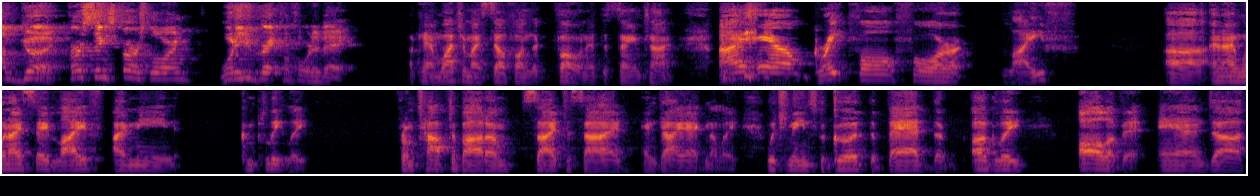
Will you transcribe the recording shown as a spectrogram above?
I'm good. First things first, Loren. What are you grateful for today? Okay, I'm watching myself on the phone at the same time. I am grateful for life. Uh, and I, when I say life, I mean completely from top to bottom, side to side, and diagonally, which means the good, the bad, the ugly, all of it. And uh,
